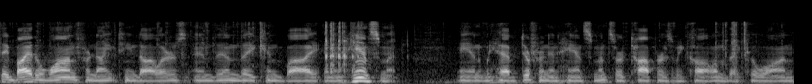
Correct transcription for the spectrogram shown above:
they buy the wand for $19 and then they can buy an enhancement. And we have different enhancements, or toppers we call them, that go on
